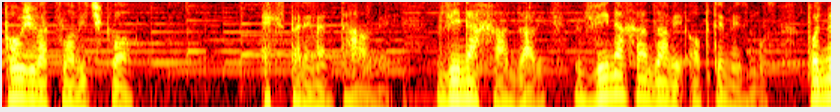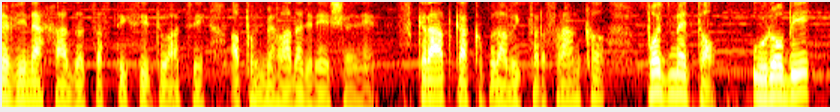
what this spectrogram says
používať slovičko experimentálny, vynachádzavý, vynachádzavý optimizmus. Poďme vynachádzať sa z tých situácií a poďme hľadať riešenie. Skrátka, ako povedal Viktor Frankl, poďme to urobiť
